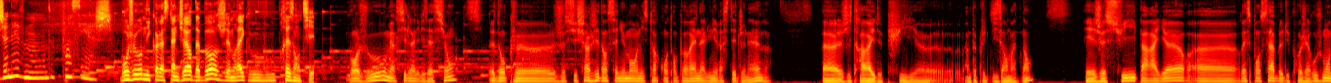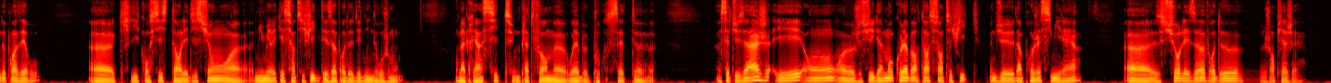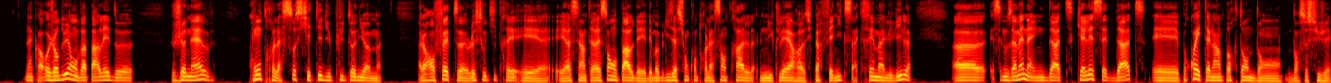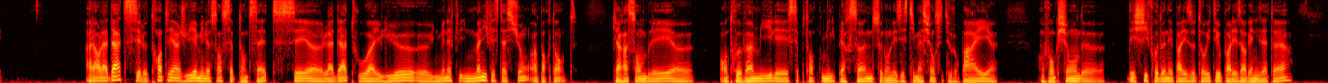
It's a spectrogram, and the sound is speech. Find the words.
genèvemonde.ch. Bonjour Nicolas Stanger, d'abord j'aimerais que vous vous présentiez. Bonjour, merci de l'invitation. Euh, Donc, euh, je suis chargé d'enseignement en histoire contemporaine à l'Université de Genève. Euh, J'y travaille depuis euh, un peu plus de dix ans maintenant. Et je suis par ailleurs euh, responsable du projet Rougemont 2.0, euh, qui consiste dans l'édition euh, numérique et scientifique des œuvres de Denis de Rougemont. On a créé un site, une plateforme web pour cette, euh, cet usage et on, euh, je suis également collaborateur scientifique du- d'un projet similaire euh, sur les œuvres de Jean Piaget. D'accord, aujourd'hui on va parler de Genève contre la société du plutonium. Alors en fait, euh, le sous-titre est, assez intéressant. On parle des, mobilisations contre la centrale nucléaire euh, Superphénix à Crémalville. Euh, ça nous amène à une date. Quelle est cette date et pourquoi est-elle importante dans ce sujet? Alors la date, c'est le 31 juillet 1977. C'est euh, la date où a eu lieu euh, une, manif- une manifestation importante qui a rassemblé euh, entre 20 000 et 70 000 personnes, selon les estimations. C'est toujours pareil en fonction de, des chiffres donnés par les autorités ou par les organisateurs.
